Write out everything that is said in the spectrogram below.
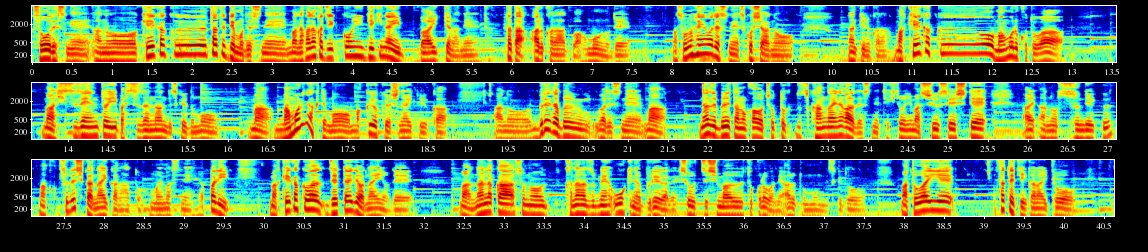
そうですね。あの、計画立ててもですね、まあ、なかなか実行にできない場合っていうのはね、ただあるかなとは思うので、まあ、その辺はですね、少しあの、なんていうのかな。まあ、計画を守ることは、まあ、必然といえば必然なんですけれども、まあ、守れなくても、まあ、くよくよしないというか、あの、ブレた分はですね、まあ、なぜブレたのかをちょっとずつ考えながらですね、適当にまあ修正して、ああの、進んでいく。まあ、それしかないかなと思いますね。やっぱり、まあ、計画は絶対ではないので、まあ、何らか、その、必ずね、大きなブレがね、生じてしまうところはね、あると思うんですけど、まあ、とはいえ、立てていかないと、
